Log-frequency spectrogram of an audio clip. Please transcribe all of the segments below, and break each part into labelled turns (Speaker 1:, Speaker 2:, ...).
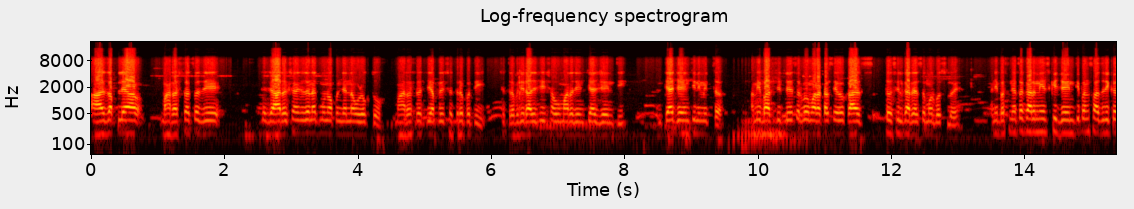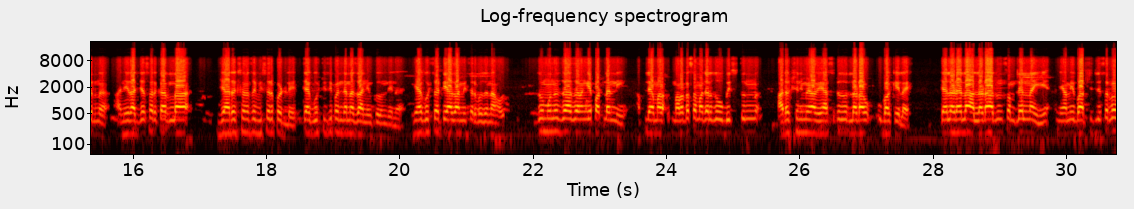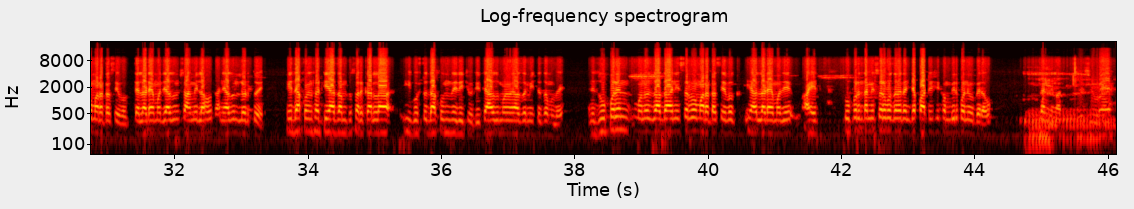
Speaker 1: आज आपल्या महाराष्ट्राचं जे आरक्षणाचे जनक म्हणून आपण ज्यांना ओळखतो महाराष्ट्राचे आपले छत्रपती छत्रपती राजाजी शाहू महाराज यांची आज जयंती. त्या जयंती निमित्त आम्ही बार्शीतले सर्व मराठा सेवक आज तहसील कार्यासमोर बसलोय. आणि बसण्याचं कारण हेच की जयंती पण साजरी करणं आणि राज्य सरकारला जे आरक्षणाचं विसर पडले त्या गोष्टीची पण त्यांना जाणीव करून देणं. या गोष्टीसाठी आज आम्ही सर्वजण आहोत. जो मनोज जरांगे पाटलांनी आपल्या मराठा समाजाला जो ओबीसीतून आरक्षण मिळावे ह्यासाठी जो लढा उभा केलाय. त्या लढ्याला लढा अजून संपलेला नाहीये आणि आम्ही बार्शीतले सर्व मराठा सेवक त्या लढ्यामध्ये अजून सामील आहोत आणि अजून लढतोय. हे दाखवण्यासाठी आज आमच्या सरकारला ही गोष्ट दाखवून द्यायची होती. त्या आज आम्ही इथे जमलोय. आणि जोपर्यंत मनोज दादा आणि सर्व मराठा सेवक ह्या लढ्यामध्ये आहेत तोपर्यंत आम्ही सर्वजण त्यांच्या पाठीशी खंबीरपणे उभे राहू. धन्यवाद.
Speaker 2: शिवराय.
